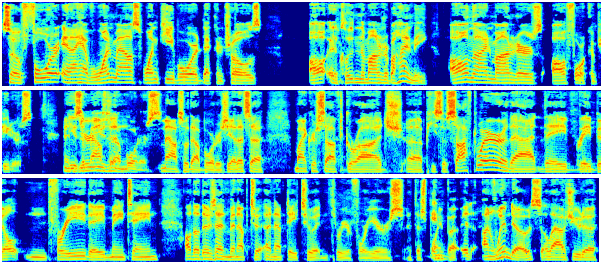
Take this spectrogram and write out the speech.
So four, and I have one mouse, one keyboard that controls all, including the monitor behind me, all nine monitors, all four computers. And Use you're mouse using without borders. Mouse without borders. Yeah, that's a Microsoft Garage uh, piece of software that they free. they built and free. They maintain, although there's hasn't been up to an update to it in three or four years at this point. And, but it, on Windows allows you to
